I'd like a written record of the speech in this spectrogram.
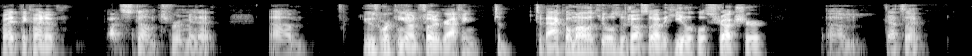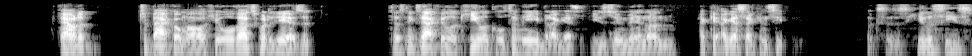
right? They kind of got stumped for a minute. Um, he was working on photographing tobacco molecules, which also have a helical structure. Um, that's a found a tobacco molecule. That's what it is. It doesn't exactly look helical to me, but I guess if you zoom in on, I, I guess I can see looks as helices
